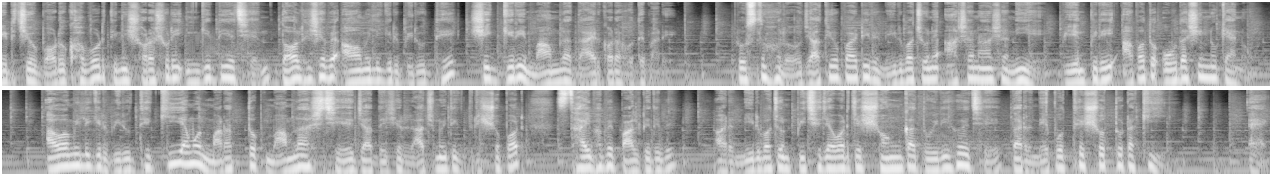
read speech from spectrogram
এর চেয়েও বড় খবর তিনি সরাসরি ইঙ্গিত দিয়েছেন, দল হিসেবে আওয়ামী লীগের বিরুদ্ধে শিগগিরই মামলা দায়ের করা হতে পারে। প্রশ্ন হল, জাতীয় পার্টির নির্বাচনে আসা না আসা নিয়ে বিএনপির এই আপাত ঔদাসীন্য কেন? আওয়ামী লীগের বিরুদ্ধে কি এমন মারাত্মক মামলা আসছে যা দেশের রাজনৈতিক দৃশ্যপট স্থায়ীভাবে পাল্টে দেবে? আর নির্বাচন পিছিয়ে যাওয়ার যে শঙ্কা তৈরি হয়েছে, তার নেপথ্যের সত্যটা কি? এক,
